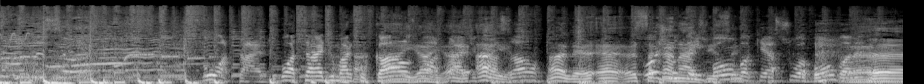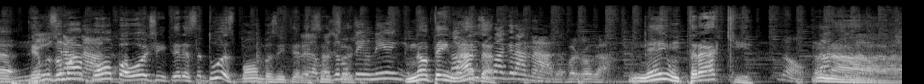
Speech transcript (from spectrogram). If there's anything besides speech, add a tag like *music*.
Boa tarde, boa tarde, Marco Carlos, Ai, ai, boa tarde, ai, ai. casal. Olha, é, é Hoje não tem isso, bomba, que é a sua bomba, né? É, temos uma granada. bomba hoje interessante, duas bombas É, interessantes mas eu não hoje. tenho nem. Não tem talvez nada? uma granada pra jogar. Nem um traque? Não, que não. Não.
